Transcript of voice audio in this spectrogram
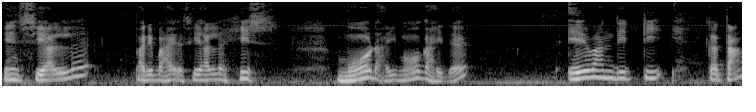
ඉන් සියල්ල පරිබාහිර සියල්ල හිස් මෝඩයි මෝගයිද? ඒවන් දිට්ටි ගතං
